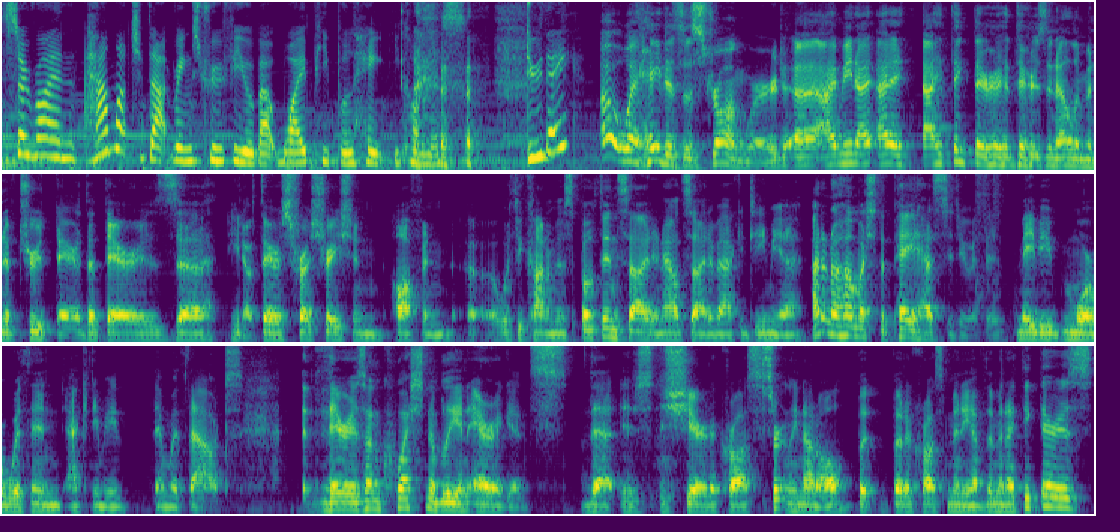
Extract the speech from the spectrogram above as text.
So, Ryan, how much of that rings true for you about why people hate economists? Do they? Oh, well, hate is a strong word. Uh, I mean, I, I, I, think there there's an element of truth there that there is, uh, you know, there's frustration often uh, with economists, both inside and outside of academia. I don't know how much the pay has to do with it. Maybe more within academia than without there is unquestionably an arrogance that is, shared across certainly not all but but across many of them. And i think there is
